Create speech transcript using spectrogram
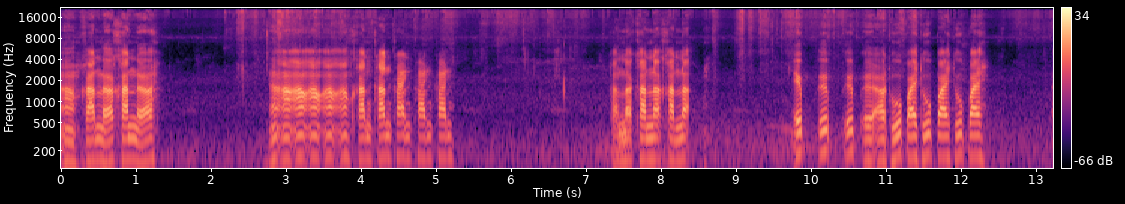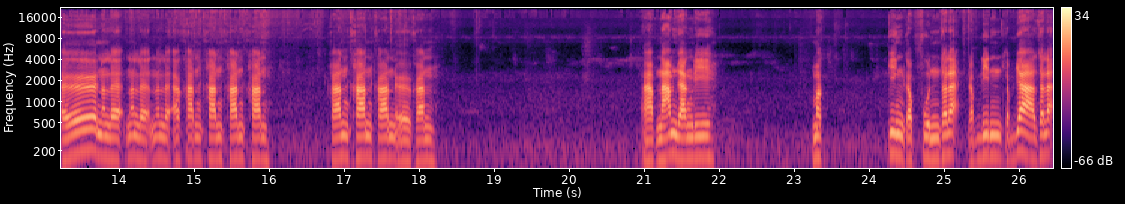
เอาคันเหรอ คันเหรอเอาเอาเอาเอาเอาเอาคันคันคันคันคันคันละคันละคันละอึบอึบอึบเออเอาถูไปถูไปถูไป เออ นั่นแหละ นั่นแหละ นั่นแหละอาคันคันคันคันคันคันคันเออคัน อาบน้ำอย่างดีมากิ้งกับฝุ่นซะละ กับดิน กับหญ้าซะละ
